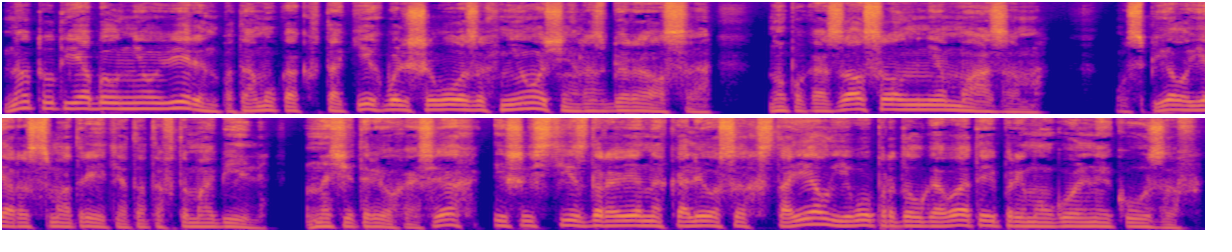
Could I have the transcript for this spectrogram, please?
Но тут я был не уверен, потому как в таких большевозах не очень разбирался, но показался он мне мазом. Успел я рассмотреть этот автомобиль. На четырех осях и шести здоровенных колесах стоял его продолговатый прямоугольный кузов.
